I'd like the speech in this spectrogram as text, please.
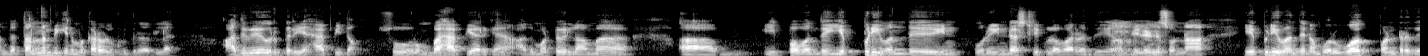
அந்த தன்னம்பிக்கை நம்ம கடவுள் கொடுக்குறாருல அதுவே ஒரு பெரிய ஹாப்பி தான். ஸோ ரொம்ப ஹாப்பியாக இருக்கேன். அது மட்டும் இல்லாமல் இப்போ வந்து எப்படி வந்து இன் ஒரு இண்டஸ்ட்ரிக்குள்ளே வர்றது? அப்படி இல்லைன்னு சொன்னால் எப்படி வந்து நம்ம ஒரு ஒர்க் பண்ணுறது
